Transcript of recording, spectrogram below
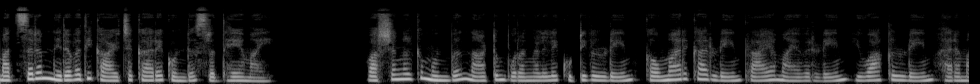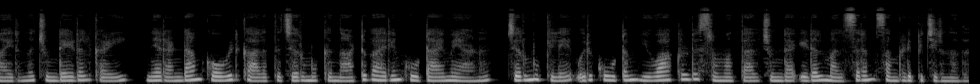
മത്സരം നിരവധി കാഴ്ചക്കാരെ കൊണ്ട് ശ്രദ്ധേയമായി. വർഷങ്ങൾക്ക് മുൻപ് നാട്ടുംപുറങ്ങളിലെ കുട്ടികളുടെയും കൗമാരക്കാരുടെയും പ്രായമായവരുടെയും യുവാക്കളുടെയും ഹരമായിരുന്ന ചുണ്ടയിടൽ കഴിഞ്ഞ രണ്ടാം കോവിഡ് കാലത്ത് ചെറുമുക്ക് നാട്ടുകാര്യം കൂട്ടായ്മയാണ് ചെറുമുക്കിലെ ഒരു കൂട്ടം യുവാക്കളുടെ ശ്രമത്താൽ ചുണ്ട ഇടൽ മത്സരം സംഘടിപ്പിച്ചിരുന്നത്.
